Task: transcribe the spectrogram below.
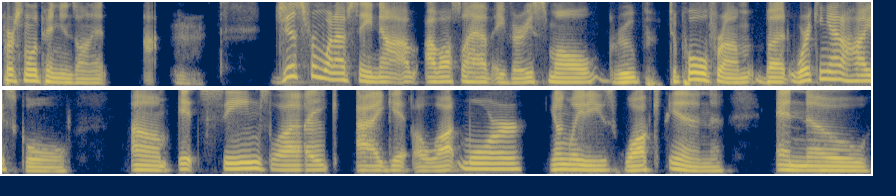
personal opinions on it just from what I've seen now, I've also have a very small group to pull from, but working at a high school, um, it seems like I get a lot more young ladies walk in and know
